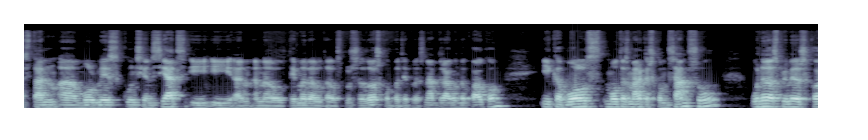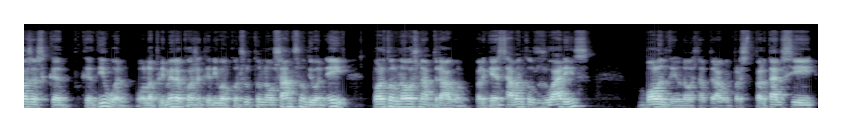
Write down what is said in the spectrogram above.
estan uh, molt més conscienciats i, i en, en el tema del, dels processadors, com per exemple Snapdragon de Qualcomm, i que molts, moltes marques com Samsung, una de les primeres coses que, que diuen, o la primera cosa que diuen quan surt un nou Samsung, diuen ei, porta el nou Snapdragon, perquè saben que els usuaris volen tenir el nou Snapdragon. Per, per tant, si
